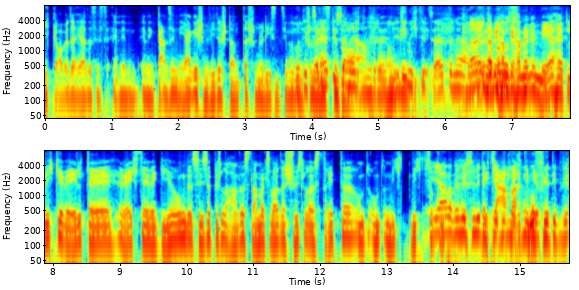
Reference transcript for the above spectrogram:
ich glaube daher, dass es einen, einen ganz energischen Widerstand der Journalistinnen Aber und die Journalisten Zeit ist eine andere. Und ist die, nicht die Zeit eine andere? Nein, glaube, wir, haben, wir haben eine mehrheitlich gewählte rechte Regierung. Das ist ein bisschen anders. Damals war der Schüssel als Dritter und, und nicht, nicht so Ja, gut, aber wir müssen wieder klar machen, wofür die, wofür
